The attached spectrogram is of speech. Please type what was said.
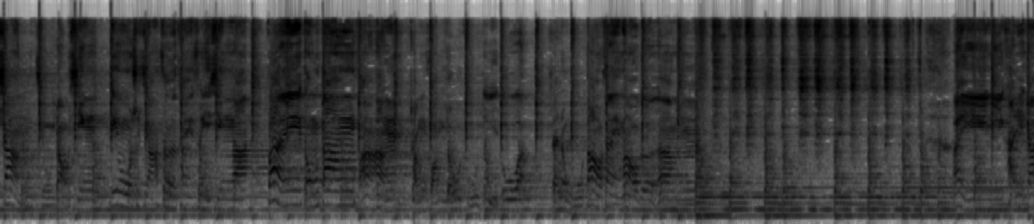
上九要星，六十甲子太岁星啊，拜东当房，城隍有土地多，山上五道在冒更。哎，你开张，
